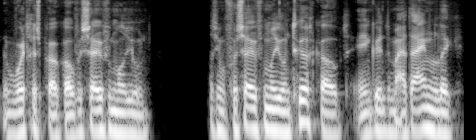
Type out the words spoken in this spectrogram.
er wordt gesproken over 7 miljoen. Als je hem voor 7 miljoen terugkoopt en je kunt hem uiteindelijk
